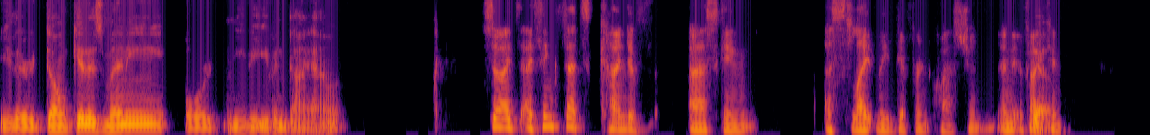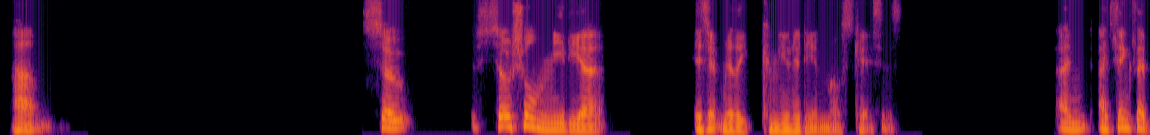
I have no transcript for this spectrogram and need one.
either don't get as many or maybe even die out? So I, I think that's kind of asking a slightly different question. And if yeah. I can, um, so social media isn't really community in most cases. And I think that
